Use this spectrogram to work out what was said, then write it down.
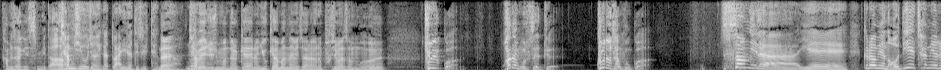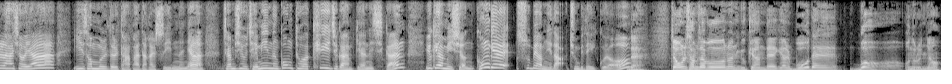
감사하겠습니다. 잠시 후 저희가 또 알려드릴 네, 테고요. 참여해주신 분들께는 유쾌한 만남이 자랑하는 푸짐한 선물 주유권, 화장품 세트, 구두 상품권. 쏩니다. 예. 그러면 어디에 참여를 하셔야 이 선물들 다 받아갈 수 있느냐? 잠시 후 재미있는 꽁트와 퀴즈가 함께하는 시간. 유쾌한 미션 공개 수배합니다. 준비돼 있고요. 네. 자, 오늘 3, 4부는 유쾌한 대결 모대 뭐 오늘은요.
